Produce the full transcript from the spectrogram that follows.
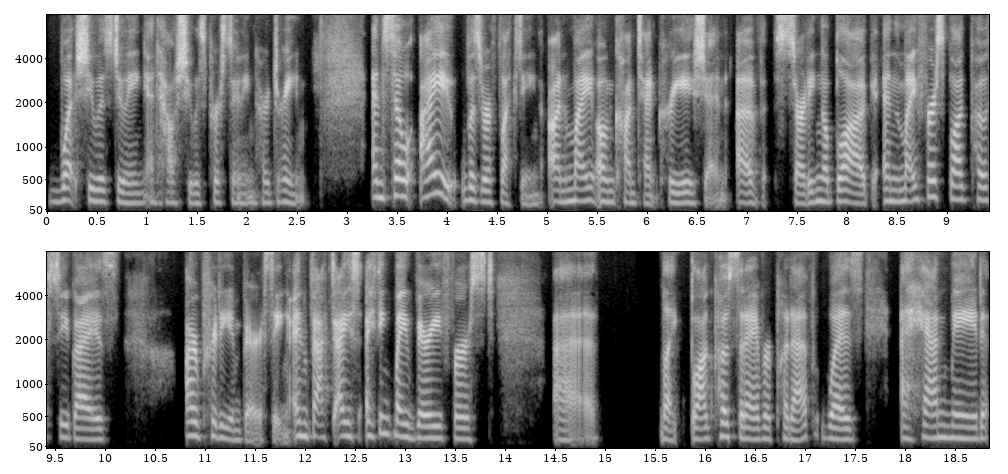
what she was doing and how she was pursuing her dream. And so I was reflecting on my own content creation of starting a blog. And my first blog posts, you guys, are pretty embarrassing. In fact, I, I think my very first uh, like blog post that I ever put up was a handmade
